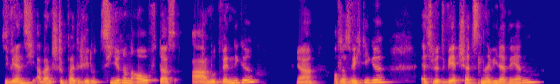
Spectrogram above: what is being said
sie werden sich aber ein Stück weit reduzieren auf das A notwendige, ja, auf das Wichtige. Es wird wertschätzender wieder werden.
